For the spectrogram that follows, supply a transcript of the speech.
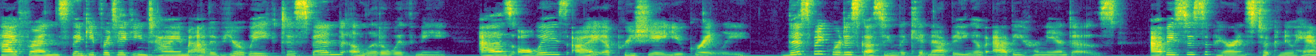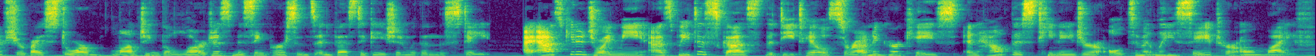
Hi, friends. Thank you for taking time out of your week to spend a little with me. As always, I appreciate you greatly. This week, we're discussing the kidnapping of Abby Hernandez. Abby's disappearance took New Hampshire by storm, launching the largest missing persons investigation within the state. I ask you to join me as we discuss the details surrounding her case and how this teenager ultimately saved her own life.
